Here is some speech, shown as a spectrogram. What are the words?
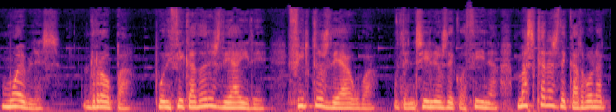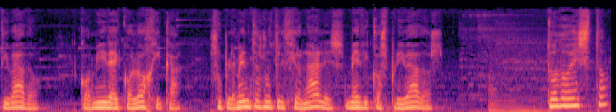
muebles, ropa, purificadores de aire, filtros de agua, utensilios de cocina, máscaras de carbón activado, comida ecológica, suplementos nutricionales, médicos privados. Todo esto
